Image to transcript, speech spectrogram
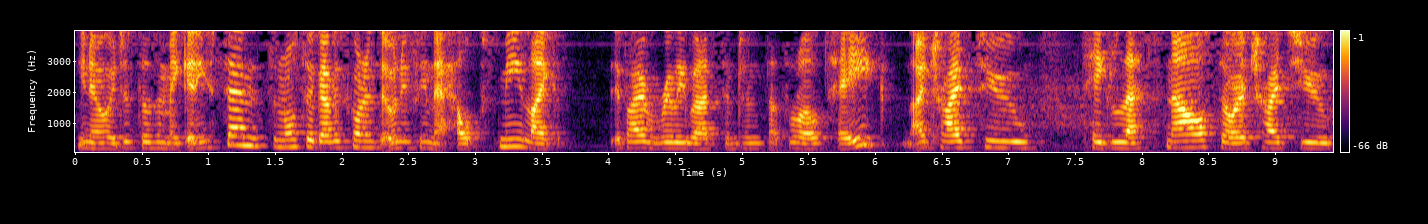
you know, it just doesn't make any sense. And also Gaviscon is the only thing that helps me. Like, if I have really bad symptoms, that's what I'll take. I try to take less now, so I try to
